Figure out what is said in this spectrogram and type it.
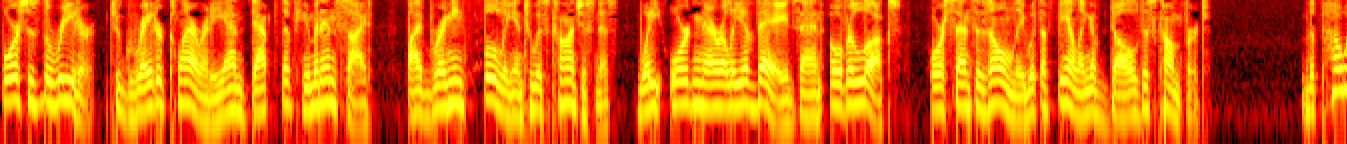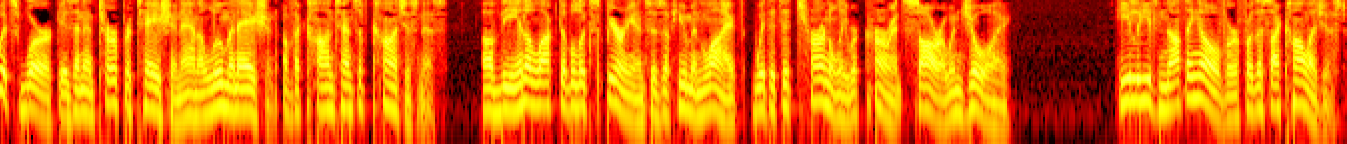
forces the reader to greater clarity and depth of human insight by bringing fully into his consciousness what he ordinarily evades and overlooks or senses only with a feeling of dull discomfort. The poet's work is an interpretation and illumination of the contents of consciousness, of the ineluctable experiences of human life with its eternally recurrent sorrow and joy. He leaves nothing over for the psychologist,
